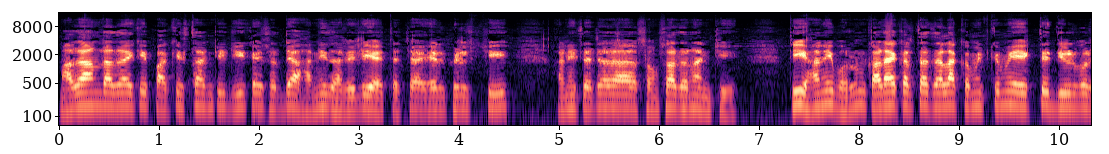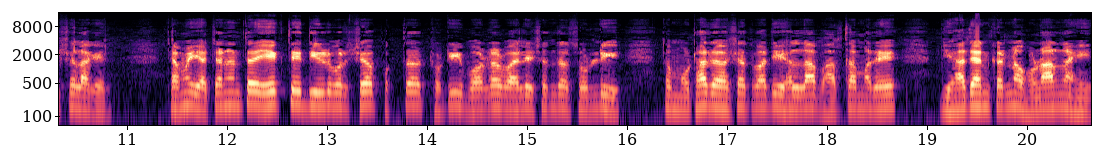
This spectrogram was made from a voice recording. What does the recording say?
माझा अंदाज आहे की पाकिस्तानची जी काही सध्या हानी झालेली आहे त्याच्या एअरफिल्डची आणि त्याच्या संसाधनांची ती हानी भरून काढायकरता त्याला कमीत कमी एक ते दीड वर्ष लागेल. त्यामुळे याच्यानंतर एक ते दीड वर्ष फक्त छोटी बॉर्डर व्हायलेशन जर सोडली तर मोठा दहशतवादी हल्ला भारतामध्ये जिहाद्यांकडनं होणार नाही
